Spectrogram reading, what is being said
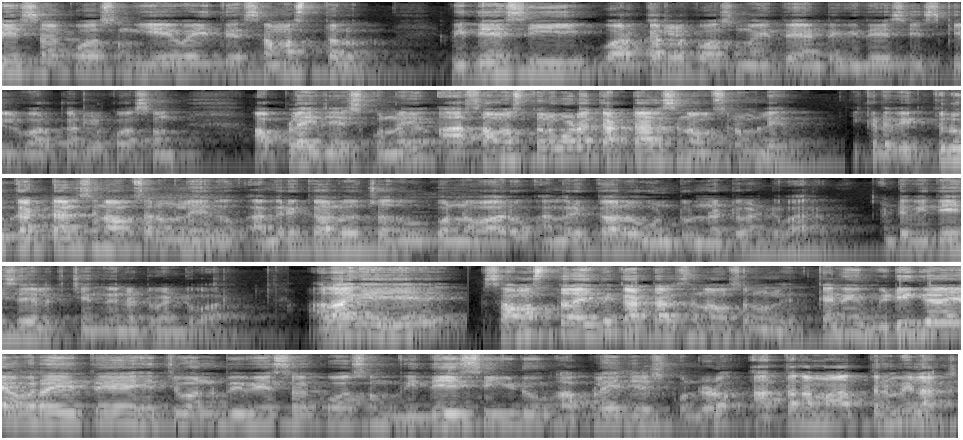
వీసా కోసం ఏవైతే సంస్థలు విదేశీ వర్కర్ల కోసం అయితే అంటే విదేశీ స్కిల్ వర్కర్ల కోసం అప్లై చేసుకున్నాయో ఆ సంస్థలు కూడా కట్టాల్సిన అవసరం లేదు. ఇక్కడ వ్యక్తులు కట్టాల్సిన అవసరం లేదు. అమెరికాలో చదువుకున్న వారు అమెరికాలో ఉంటున్నటువంటి వారు అంటే విదేశాలకు చెందినటువంటి వారు. అలాగే సంస్థలు అయితే కట్టాల్సిన అవసరం లేదు. కానీ విడిగా ఎవరైతే హెచ్ వన్ బి వీసా కోసం విదేశీయుడు అప్లై చేసుకుంటాడో అతను మాత్రమే లక్ష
